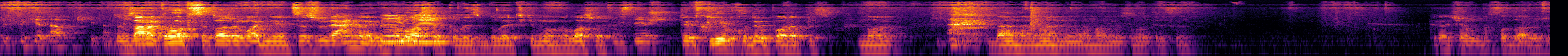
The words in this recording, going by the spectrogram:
щось такі тапочки там. Зараз крокси теж модні. Це ж реально як Мгм. галоші колись були, тільки ну галоші. Ти стоїш. Ти в хлів ходив поратись. Ну. Да, нормально, нормально смотрится. Короче, амбассадор уже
